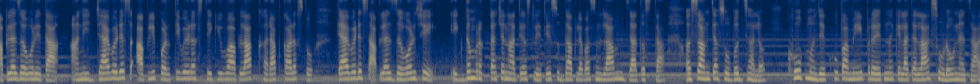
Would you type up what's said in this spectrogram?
आपल्याजवळ येता. आणि ज्या वेळेस आपली पडती वेळ असते किंवा आपला खराब काळ असतो त्यावेळेस आपल्या जवळचे एकदम रक्ताचे नाते असले ते सुद्धा आपल्यापासून लांब जात असतात असं आमच्यासोबत झालं. खूप म्हणजे खूप आम्ही प्रयत्न केला त्याला सोडवण्याचा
